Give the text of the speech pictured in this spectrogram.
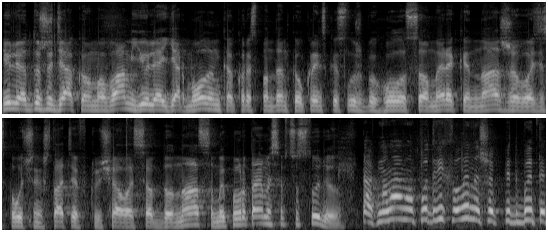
Юлія, дуже дякуємо вам. Юлія Ярмоленка, кореспондентка Української служби голосу Америки, наживо зі Сполучених Штатів включалася до нас. Ми повертаємося в цю студію. Так, ми маємо по дві хвилини, щоб підбити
